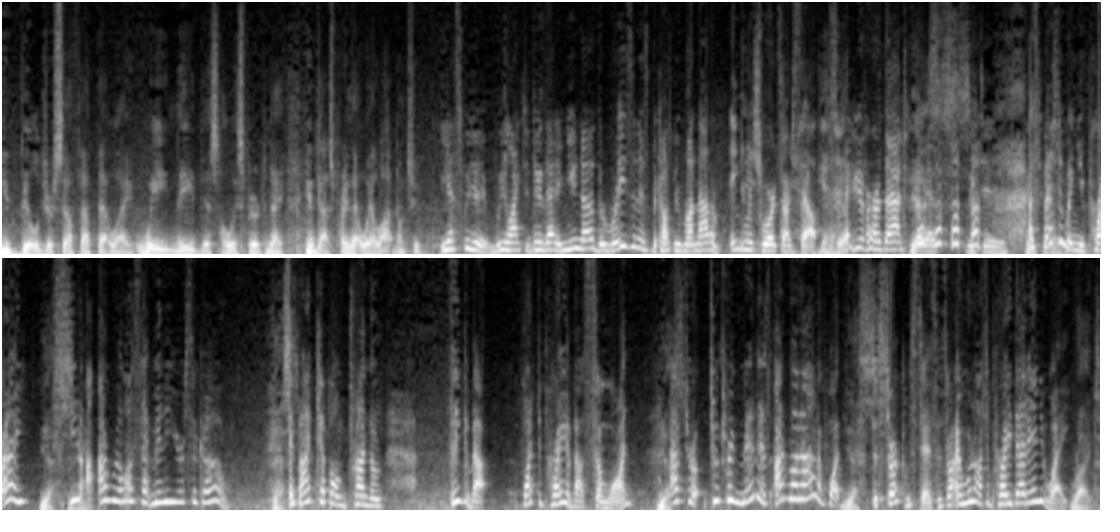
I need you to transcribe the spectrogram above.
You build yourself up that way. We need this Holy Spirit today. You guys pray that way a lot, don't you? Yes, we do. We like to do that, and you know the reason is because we run out of English words ourselves. That's it. Have you ever heard that? Yes. Yes, we do. We Especially do. when you pray. Yes. You know, I, I realized that many years ago. Yes. If I kept on trying to think about what to pray about someone, Yes. after two, three minutes, I'd run out of what Yes. the circumstances are, and we're not to pray that anyway. Right.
